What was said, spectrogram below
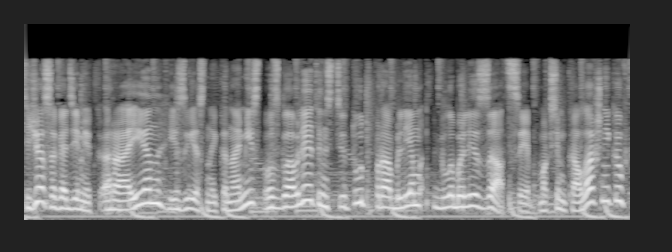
Сейчас академик Раен, известный экономист, возглавляет Институт проблем глобализации. Максим Калашников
